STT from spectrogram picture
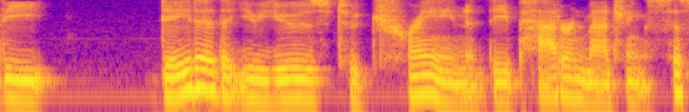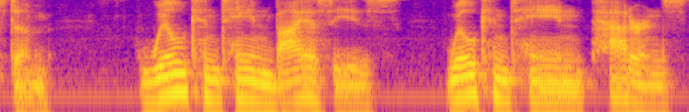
the data that you use to train the pattern matching system will contain biases, will contain patterns.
